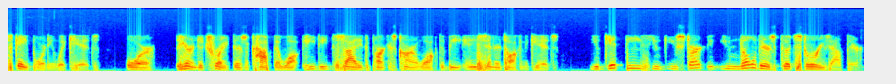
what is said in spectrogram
skateboarding with kids. Or here in Detroit, there's a cop that walk. He, he decided to park his car and walk the beat, and he's sitting there talking to kids. You get these. You you start. You know there's good stories out there,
